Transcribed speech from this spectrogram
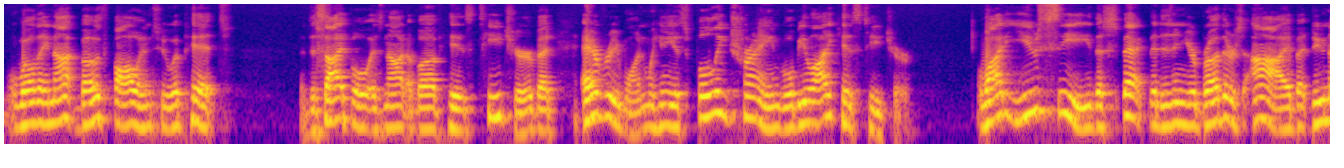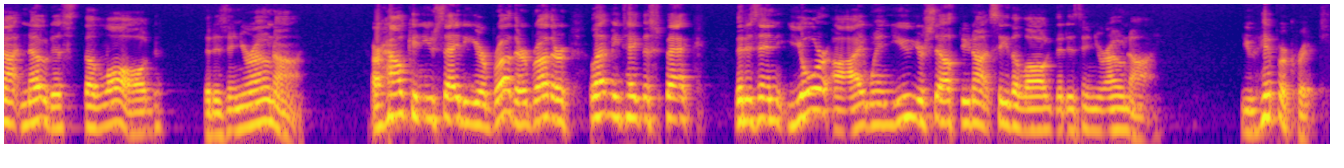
Will they not both fall into a pit? A disciple is not above his teacher, but everyone, when he is fully trained, will be like his teacher. Why do you see the speck that is in your brother's eye, but do not notice the log that is in your own eye? Or how can you say to your brother, Brother, let me take the speck that is in your eye, when you yourself do not see the log that is in your own eye? You hypocrite.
